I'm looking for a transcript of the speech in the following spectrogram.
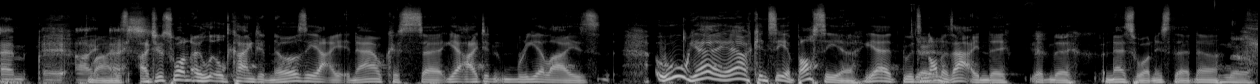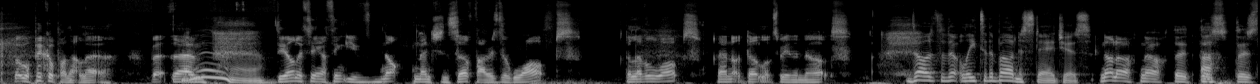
M A I Right. Just want a little kind of nosy at it now because, uh, yeah, I didn't realise. Oh, yeah, yeah, I can see a boss here. Yeah, there's Yeah, none yeah. of that in the in the NES one, is there? No. No, but we'll pick up on that later. But um, Ah. the only thing I think you've not mentioned so far is the warps, the level warps. They're not don't look to be in the notes. Those that lead to the bonus stages. No, no, no. There, there's there's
